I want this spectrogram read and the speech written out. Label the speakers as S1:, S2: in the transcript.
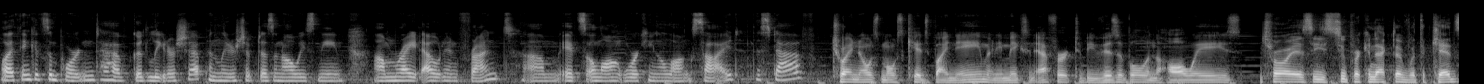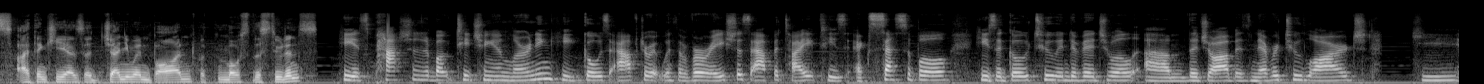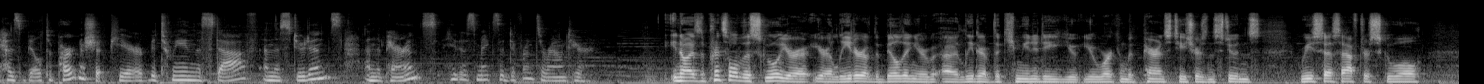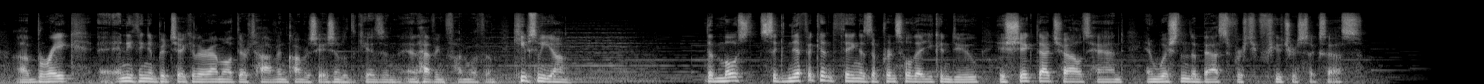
S1: Well, I think it's important to have good leadership, and leadership doesn't always mean um, right out in front. Um, it's along working alongside the staff.
S2: Troy knows most kids by name and he makes an effort to be visible in the hallways.
S3: Troy is he's super connective with the kids. I think he has a genuine bond with most of the students.
S4: He is passionate about teaching and learning. He goes after it with a voracious appetite. He's accessible. He's a go-to individual. Um, the job is never too large.
S5: He has built a partnership here between the staff and the students and the parents. He just makes a difference around here.
S6: You know, as the principal of the school, you're, you're a leader of the building, you're a leader of the community, you, you're working with parents, teachers, and students. Recess after school, uh, break, anything in particular, I'm out there having conversations with the kids and, and having fun with them. Keeps me young. The most significant thing as a principal that you can do is shake that child's hand and wish them the best for future success.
